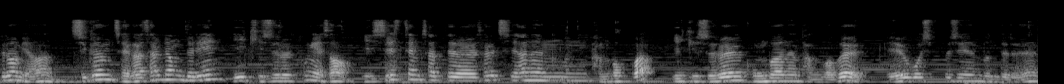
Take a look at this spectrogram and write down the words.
그러면 지금 제가 설명드린 이 기술을 통해서 이 시스템 차트를 설치하는 방법과 이 기술을 공부하는 방법을 배우고 싶으신 분들은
